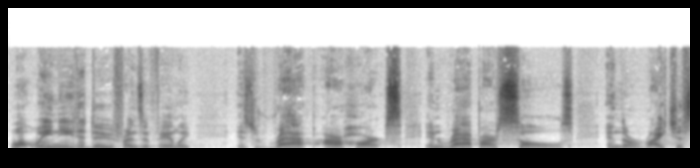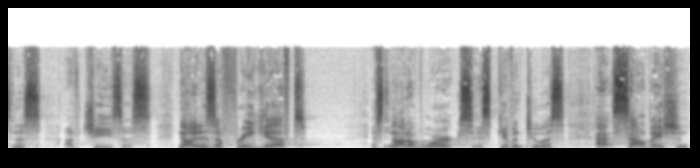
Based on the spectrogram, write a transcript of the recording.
What we need to do, friends and family, is wrap our hearts and wrap our souls in the righteousness of Jesus. Now, it is a free gift. It's not of works, it's given to us at salvation.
